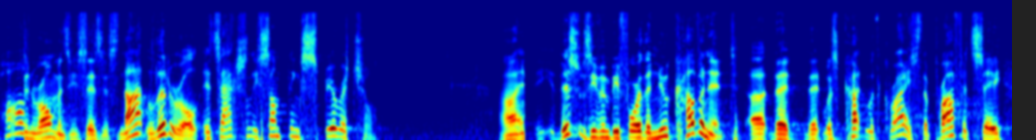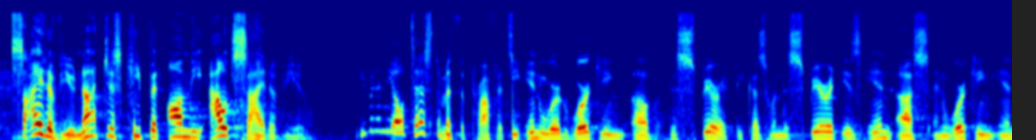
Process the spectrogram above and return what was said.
Paul in Romans, he says it's not literal, it's actually something spiritual. Uh, this was even before the new covenant uh, that, that was cut with Christ. The prophets say, side of you, not just keep it on the outside of you. Even in the Old Testament, the prophets, the inward working of the Spirit, because when the Spirit is in us and working in,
